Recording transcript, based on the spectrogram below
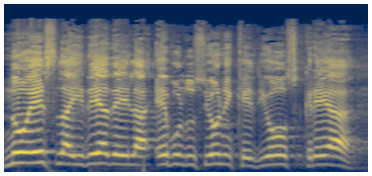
No es la idea de la evolución en que Dios crea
